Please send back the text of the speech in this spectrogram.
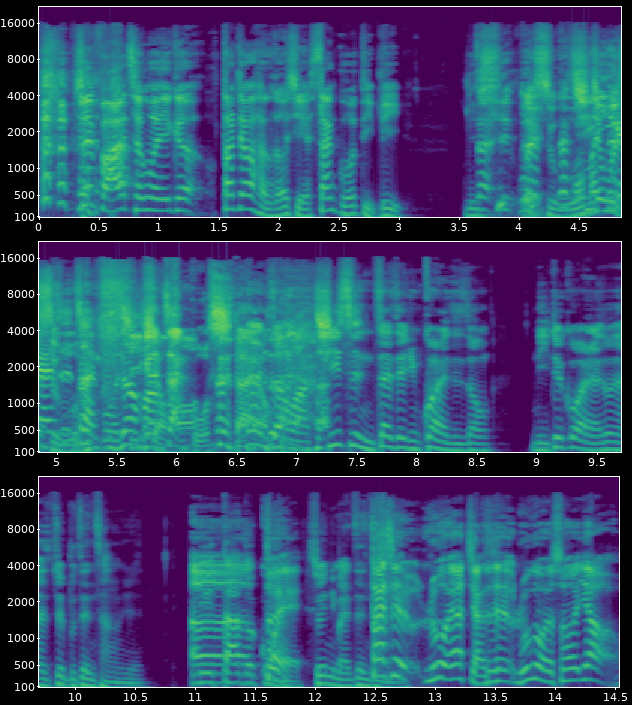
所以反而成为一个大家很和谐，三国鼎立。你是魏蜀吴，我们应该是战国，是一个战国时代，你知道吗？其实你在这群怪人之中，你对怪人来说才是最不正常的人。因为大家都怪，对，所以你蛮正常。但是如果要讲是，如果说要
